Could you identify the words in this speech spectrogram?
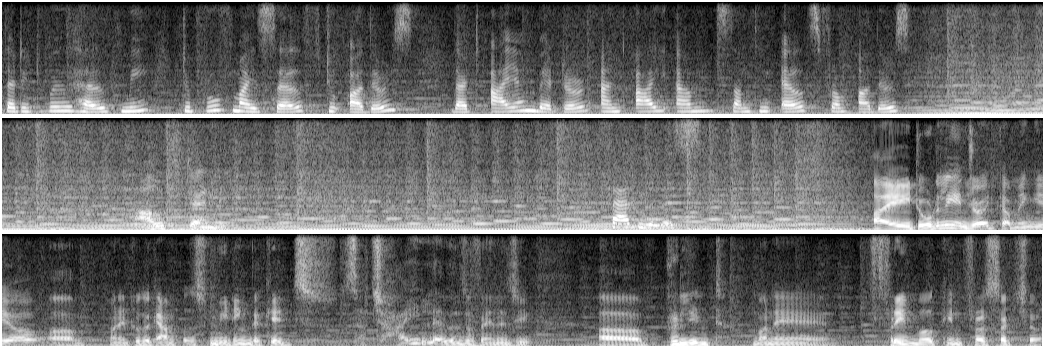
That it will help me to prove myself to others that I am better and I am something else from others. Outstanding. Fabulous. I totally enjoyed coming here um, to the campus, meeting the kids. Such high levels of energy. Uh, brilliant framework, infrastructure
